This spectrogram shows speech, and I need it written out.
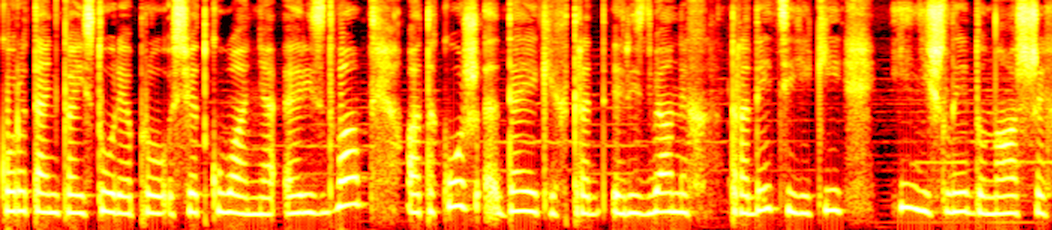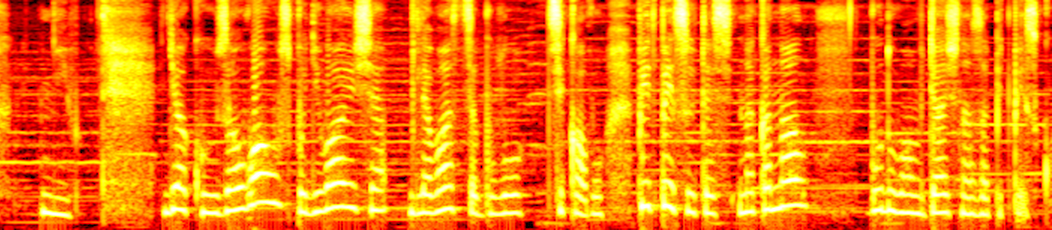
коротенька історія про святкування Різдва, а також деяких різдвяних традицій, які і дійшли до наших днів. Дякую за увагу. Сподіваюся, для вас це було цікаво. Підписуйтесь на канал, буду вам вдячна за підписку.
